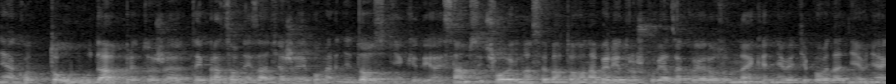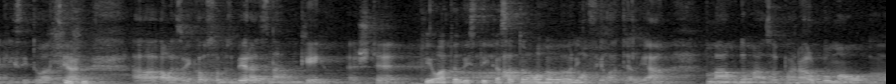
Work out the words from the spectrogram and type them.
nejako to ubúda, pretože tej pracovnej záťaže je pomerne dosť, niekedy aj sám si človek na seba toho naberie trošku viac ako je rozumné, keď neviete povedať nie v nejakých situáciách. A, ale zvykol som zbierať známky ešte. Filatelistika sa tomu hovorí? Áno, filatelia. Mám doma zo pár albumov,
